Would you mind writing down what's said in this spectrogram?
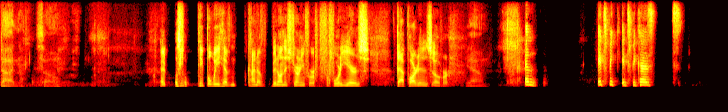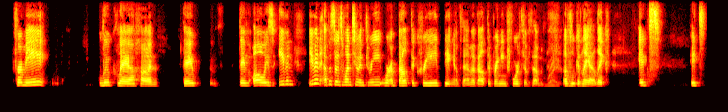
done. So And pe- so- people we have kind of been on this journey for for 40 years. That part is over. yeah, and it's be- it's because for me, Luke, Leia, Han, they they've always even even episodes one, two, and three were about the creating of them, about the bringing forth of them. right. of Luke and Leia. Like it's it's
